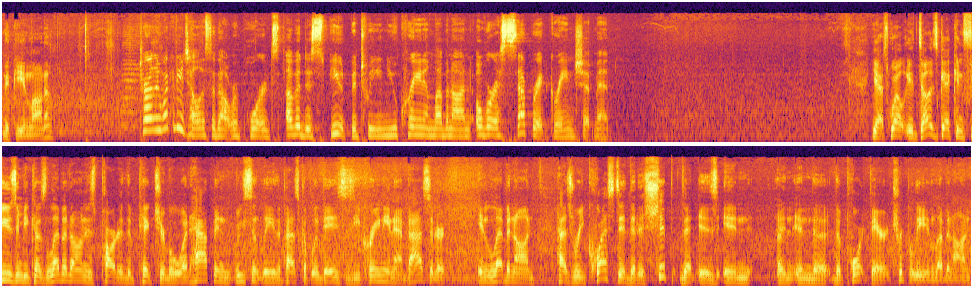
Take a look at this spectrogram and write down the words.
Nikki and Lana? Charlie, what can you tell us about reports of a dispute between Ukraine and Lebanon over a separate grain shipment? Yes, well, it does get confusing because Lebanon is part of the picture. But what happened recently in the past couple of days is the Ukrainian ambassador in Lebanon has requested that a ship that is in, in, in the, the port there, Tripoli in Lebanon,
